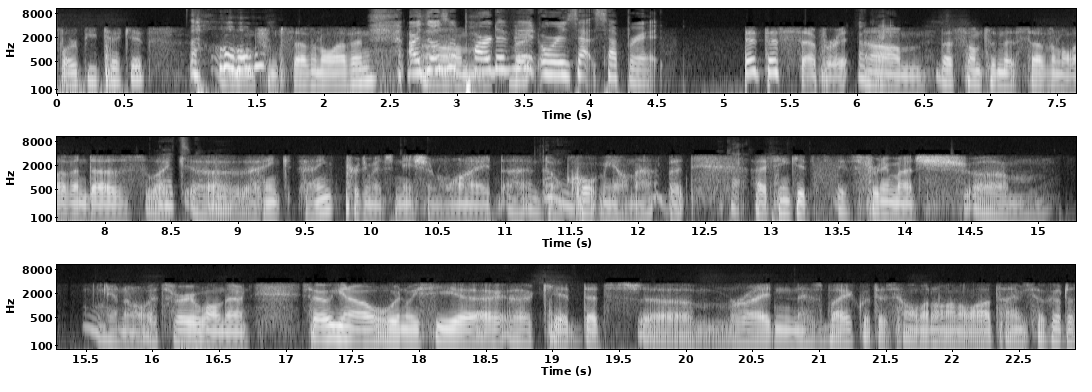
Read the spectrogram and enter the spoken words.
Slurpee tickets um, from Seven Eleven. Are those um, a part of it, or is that separate? That, that's separate. Okay. Um, that's something that 7-Eleven does. Like uh. I think I think pretty much nationwide. Uh, don't Oh. quote me on that, but Okay. I think it's it's pretty much um, you know it's very well known. So you know when we see a, a kid that's um, riding his bike with his helmet on, a lot of times he'll go to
